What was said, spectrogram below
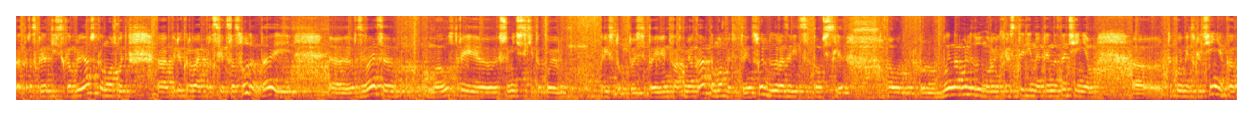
атеросклеротическая бляшка может быть э, перекрывать просвет сосудов, да, и Э, развивается острый ишемический такой приступ. То есть это или инфаркт миокарда, может быть, это инсульт развиться в том числе. Вот. Мы нормализуем уровень холестерина этой назначением э, метод лечения, как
